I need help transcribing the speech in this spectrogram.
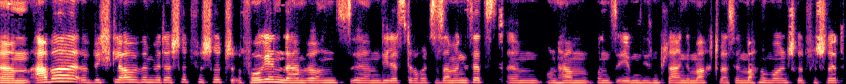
Ähm, aber ich glaube, wenn wir da Schritt für Schritt vorgehen, da haben wir uns ähm, die letzte Woche zusammengesetzt ähm, und haben uns eben diesen Plan gemacht, was wir machen wollen, Schritt für Schritt.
